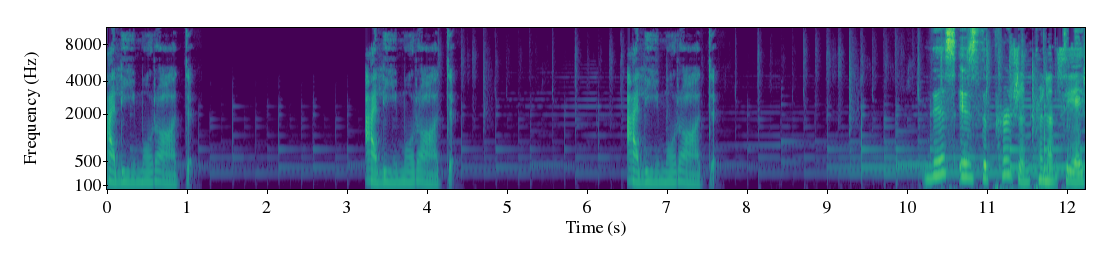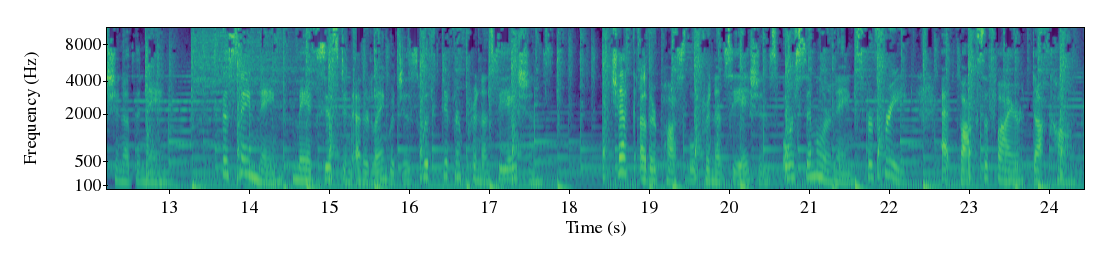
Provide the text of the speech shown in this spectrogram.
علی مراد علی مراد علی مراد This is the Persian pronunciation of the name. The same name may exist in other languages with different pronunciations. Check other possible pronunciations or similar names for free at voxifier.com.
